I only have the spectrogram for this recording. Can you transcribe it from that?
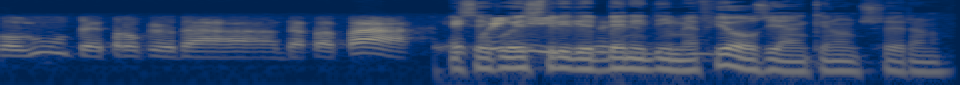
volute proprio da, da papà. I sequestri quindi, dei beni dei mafiosi anche non c'erano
